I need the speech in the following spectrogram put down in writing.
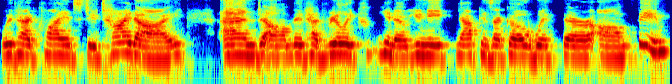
we've had clients do tie dye and um, they've had really, you know, unique napkins that go with their um, theme.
